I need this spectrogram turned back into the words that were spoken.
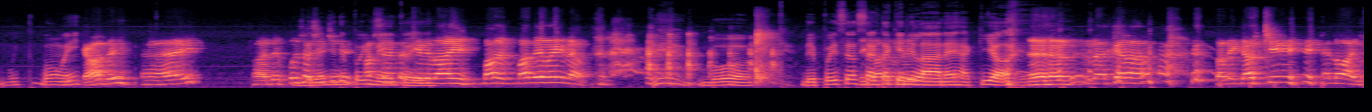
muito bom, hein? Obrigado, hein? É, hein? Ah, depois um a gente acerta aí. aquele lá, hein? Valeu, hein, Léo? Boa. Depois você acerta Obrigado aquele mesmo. lá, né? Aqui, ó. É, aquela... Tá ligado que é nóis.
